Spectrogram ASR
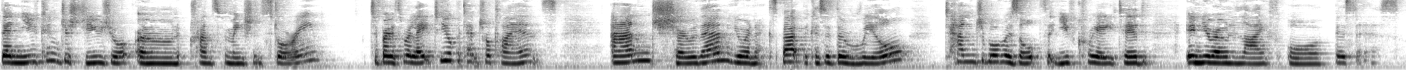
Then you can just use your own transformation story to both relate to your potential clients and show them you're an expert because of the real, tangible results that you've created in your own life or business.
